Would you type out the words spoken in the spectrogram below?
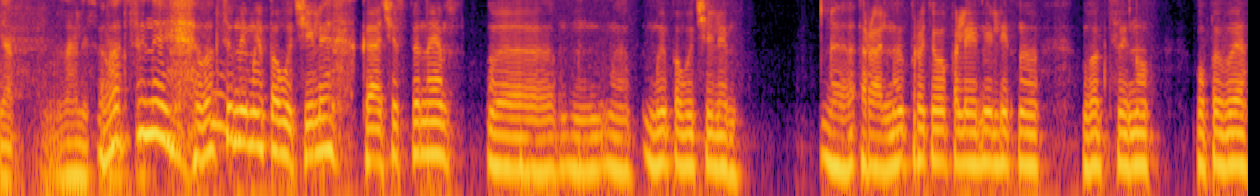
Як взагалі ситуація? Вакцины, вакцины мы получили качественные. Э, Мы получили э, оральную противополиомиелитную вакцину ОПВ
